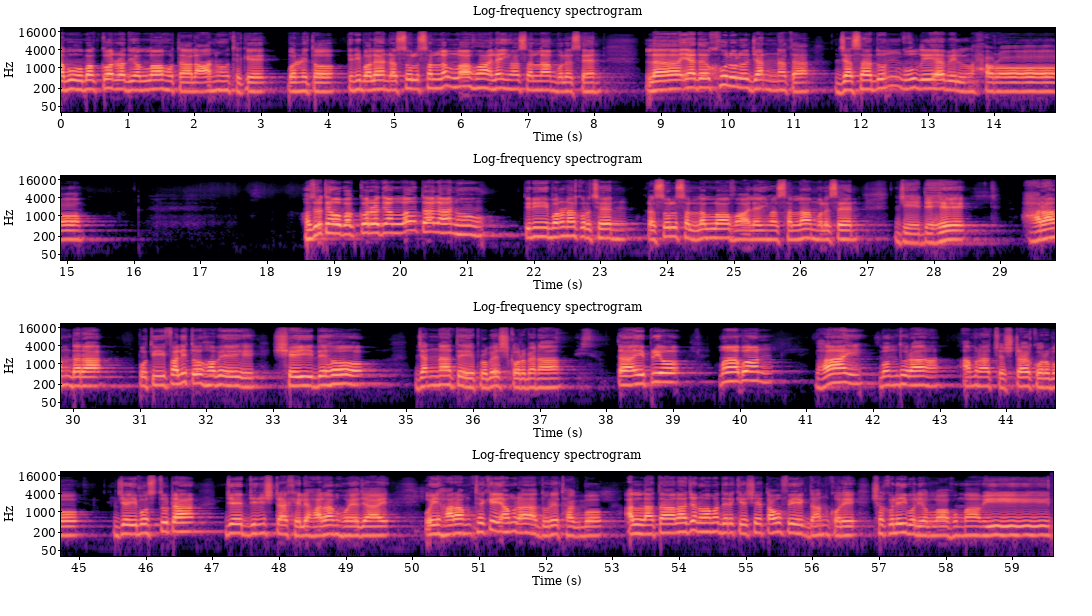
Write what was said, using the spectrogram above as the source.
আবু বক্কর রাদিয়াল্লাহু তাআলা আনহু থেকে বর্ণিত। তিনি বলেন, রাসূল সাল্লাল্লাহু আলাইহি ওয়াসাল্লাম বলেছেন জান্নাতা জাসাদুন হজরতে আনহু, তিনি বর্ণনা করেছেন, রাসূল সাল্লাল্লাহু আলাইহি ওয়াসাল্লাম বলেছেন, যে দেহে হারাম দ্বারা প্রতিফলিত হবে সেই দেহ জান্নাতে প্রবেশ করবে না। তাই প্রিয় মা বোন, ভাই বন্ধুরা, আমরা চেষ্টা করব যেই বস্তুটা, যে জিনিসটা খেলে হারাম হয়ে যায়, ওই হারাম থেকে আমরা দূরে থাকব। আল্লাহ তালা যেন আমাদেরকে সে ফেক দান করে। সকলেই বলি আল্লাহ আমিন।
